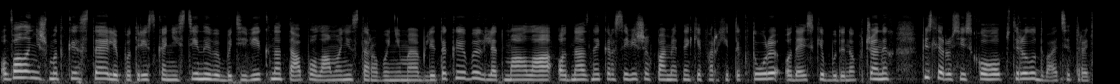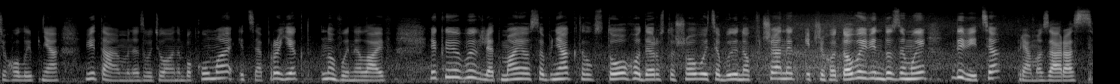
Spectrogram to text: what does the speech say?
Обвалені шматки стелі, потріскані стіни, вибиті вікна та поламані старовинні меблі. Такий вигляд мала одна з найкрасивіших пам'ятників архітектури Одеський будинок вчених після російського обстрілу 23 липня. Вітаю, мене звуть Олена Бакума, і це проєкт Новини Лайф. Який вигляд має особняк Толстого, де розташовується будинок вчених, і чи готовий він до зими? Дивіться прямо зараз.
